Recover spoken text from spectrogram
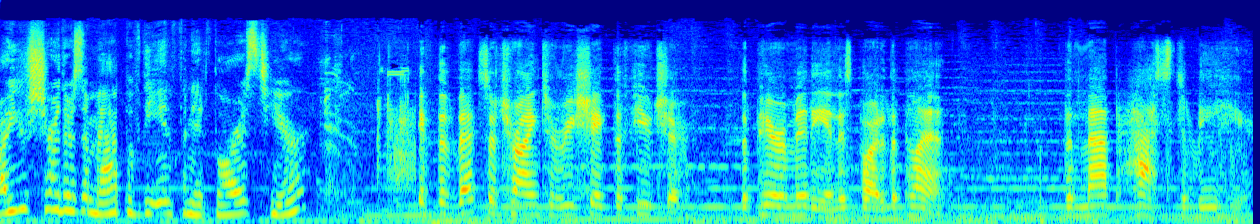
Are you sure there's a map of the Infinite Forest here? If the Vex are trying to reshape the future, the Pyramidion is part of the plan. The map has to be here.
